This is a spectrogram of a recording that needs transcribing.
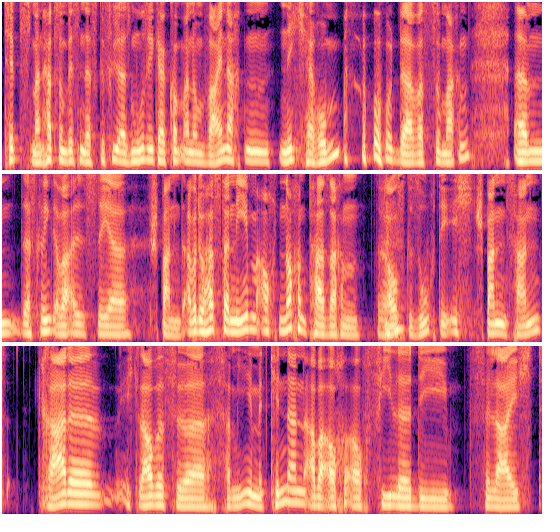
Tipps. Man hat so ein bisschen das Gefühl, als Musiker kommt man um Weihnachten nicht herum, um da was zu machen. Ähm, das klingt aber alles sehr spannend. Aber du hast daneben auch noch ein paar Sachen mhm. rausgesucht, die ich spannend fand gerade, ich glaube, für Familien mit Kindern, aber auch, auch viele, die vielleicht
